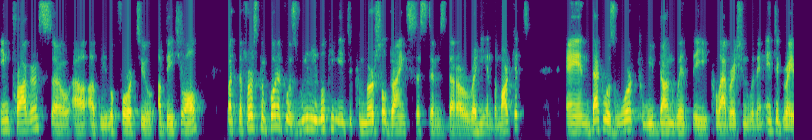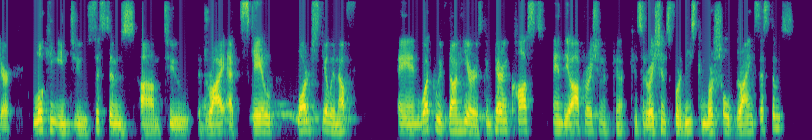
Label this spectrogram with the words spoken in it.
in progress, so I'll, I'll be look forward to update you all. But the first component was really looking into commercial drying systems that are already in the market. And that was work we've done with the collaboration with an integrator, looking into systems um, to dry at scale, large scale enough. And what we've done here is comparing costs and the operation considerations for these commercial drying systems.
